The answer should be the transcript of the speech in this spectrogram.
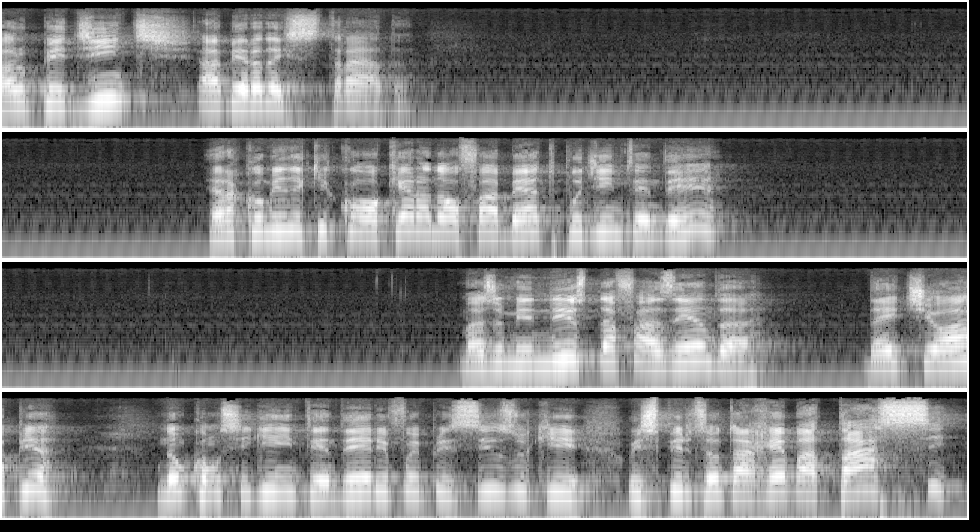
para o pedinte à beira da estrada. Era comida que qualquer analfabeto podia entender. Mas o ministro da Fazenda da Etiópia não conseguia entender e foi preciso que o Espírito Santo arrebatasse.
